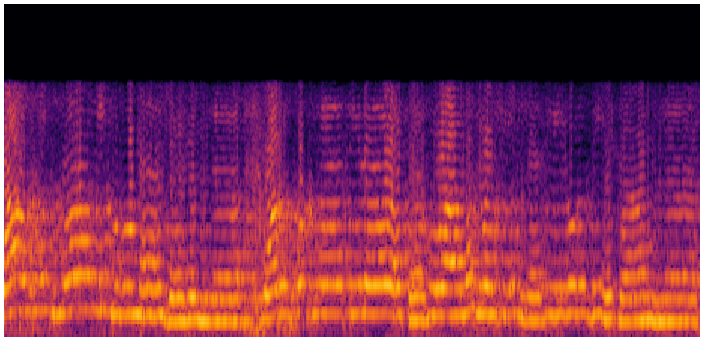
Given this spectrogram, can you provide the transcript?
وعلمنا منه ما جهلنا. وارزقنا تلاوته على الوجه الذي يرضيك عنا.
